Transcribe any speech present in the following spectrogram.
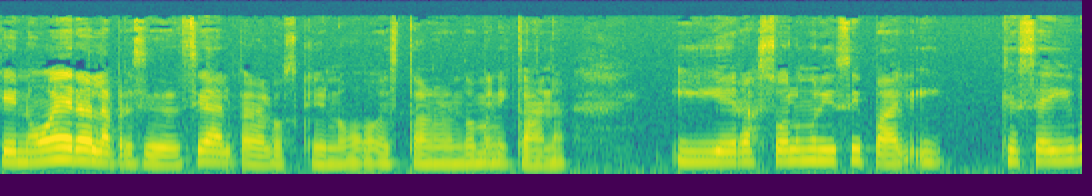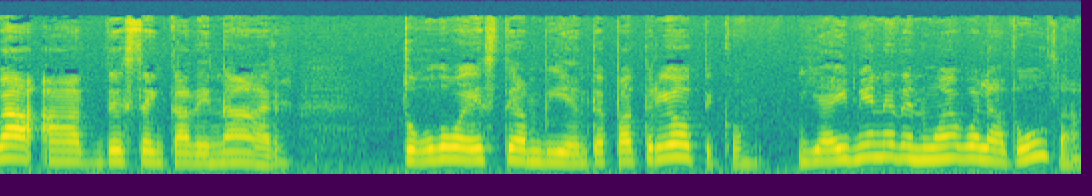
que no era la presidencial para los que no están en Dominicana y era solo municipal y que se iba a desencadenar todo este ambiente patriótico. Y ahí viene de nuevo la duda.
